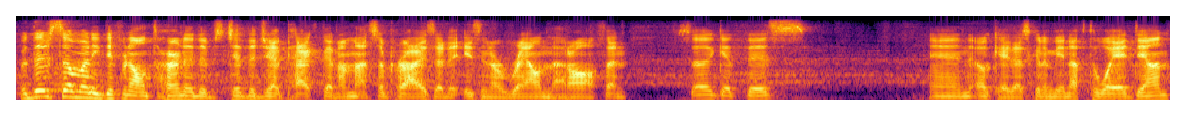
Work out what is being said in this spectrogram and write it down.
But there's so many different alternatives to the jetpack that I'm not surprised that it isn't around that often. So I get this. And, okay, that's going to be enough to weigh it down.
